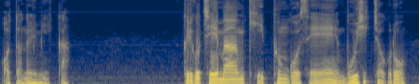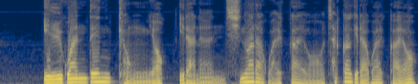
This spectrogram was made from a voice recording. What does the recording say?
어떤 의미일까? 그리고 제 마음 깊은 곳에 무의식적으로 일관된 경력이라는 신화라고 할까요? 착각이라고 할까요?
